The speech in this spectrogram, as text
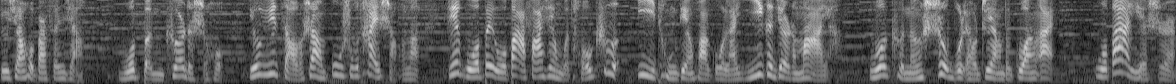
有小伙伴分享，我本科的时候，由于早上步数太少了，结果被我爸发现我逃课，一通电话过来，一个劲儿的骂呀。我可能受不了这样的关爱。我爸也是，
